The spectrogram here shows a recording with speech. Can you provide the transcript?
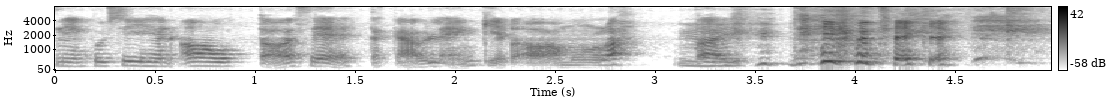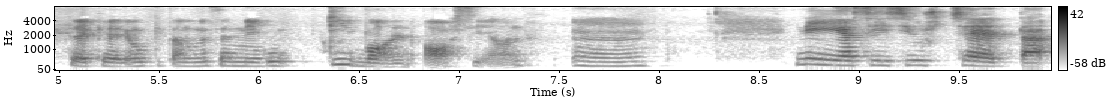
niinku, siihen auttaa se, että käy lenkillä aamulla. Mm. Tai niinku, tekee, tekee jonkin tämmöisen niinku, kivan asian. Mm. Niin ja siis just se, että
